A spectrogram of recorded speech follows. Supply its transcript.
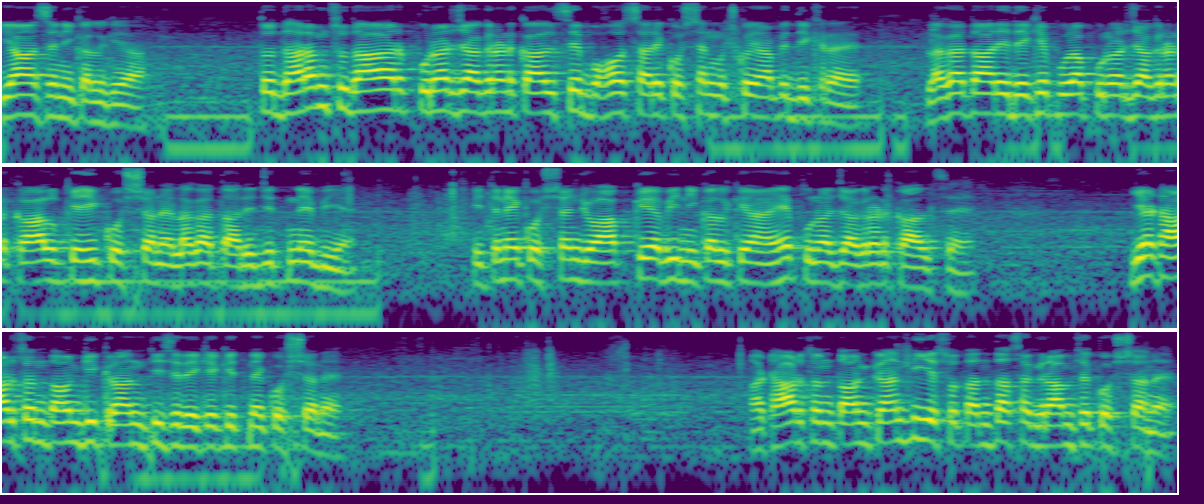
यहाँ से निकल गया। तो धर्म सुधार, पुनर्जागरण काल से बहुत सारे क्वेश्चन मुझको यहाँ पे दिख रहे हैं। लगातार ये देखिए, पूरा पुनर्जागरण काल के ही क्वेश्चन है, लगातार ये जितने भी हैं। इतने क्वेश्चन जो आपके अभी निकल के आए हैं, पुनर्जागरण काल से हैं। ये अठारह की क्रांति से देखिए कितने क्वेश्चन हैं। अठारह क्रांति, ये स्वतंत्रता संग्राम से क्वेश्चन है।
